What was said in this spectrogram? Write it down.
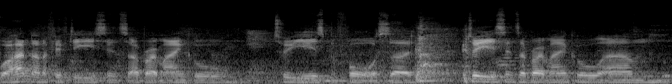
well, I hadn't done a 50 since I broke my ankle two years before. So two years since I broke my ankle. Um,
